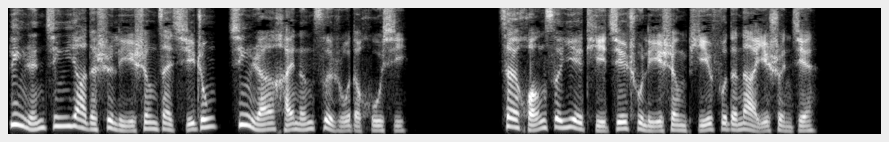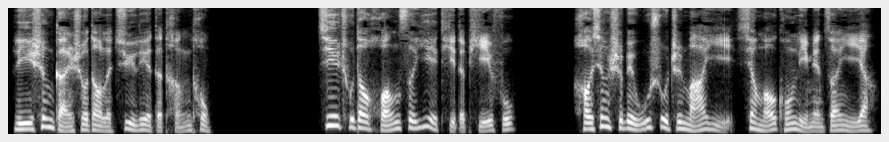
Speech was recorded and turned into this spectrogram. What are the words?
令人惊讶的是，李胜在其中竟然还能自如的呼吸。在黄色液体接触李胜皮肤的那一瞬间，李胜感受到了剧烈的疼痛。接触到黄色液体的皮肤，好像是被无数只蚂蚁向毛孔里面钻一样。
